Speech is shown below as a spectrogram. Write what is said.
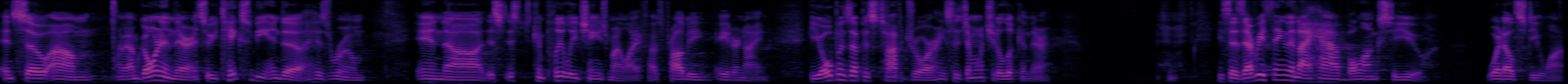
And so um, I'm going in there, and so he takes me into his room, and uh, this, this completely changed my life. I was probably eight or nine. He opens up his top drawer, and he says, Jim, I want you to look in there. He says, Everything that I have belongs to you. What else do you want?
